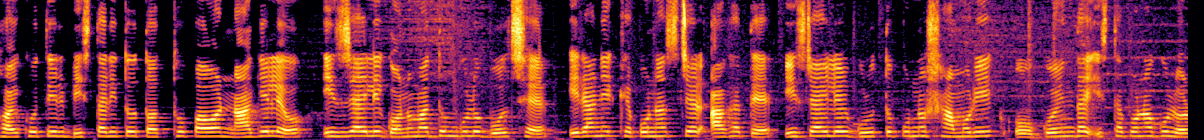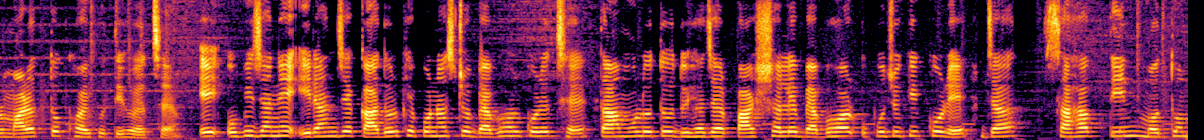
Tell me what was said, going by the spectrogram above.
ক্ষয়ক্ষতির বিস্তারিত তথ্য পাওয়া না গেলেও ইসরায়েলি গণমাধ্যমগুলো বলছে, ইরানের ক্ষেপণাস্ত্রের আঘাতে ইসরায়েলের গুরুত্বপূর্ণ সামরিক ও গোয়েন্দা স্থাপনাগুলোর মারাত্মক ক্ষয়ক্ষতি হয়েছে। এই অভিযানে ইরান যে কাদর ক্ষেপণাস্ত্র ব্যবহার করেছে তা মূলত দুই হাজার পাঁচ সালে ব্যবহার উপযোগী করে যা সাহাব তিন মধ্যম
